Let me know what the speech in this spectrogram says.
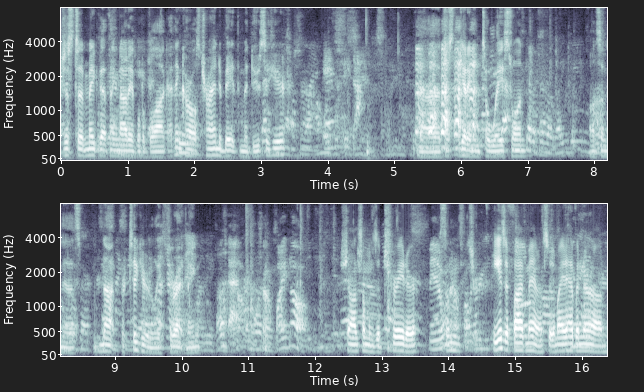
Just to make that thing not able to block. I think Carl's trying to bait the Medusa here. Uh, just getting him to waste one on something that's not particularly threatening. Sean summons a traitor. Someone's- He is a five mana, so he might have a neuron.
